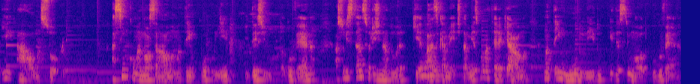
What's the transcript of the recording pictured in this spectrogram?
e a alma sopro. Assim como a nossa alma mantém o corpo unido e deste modo a governa, a substância originadora, que é basicamente da mesma matéria que a alma, mantém o mundo unido e desse modo o governa.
